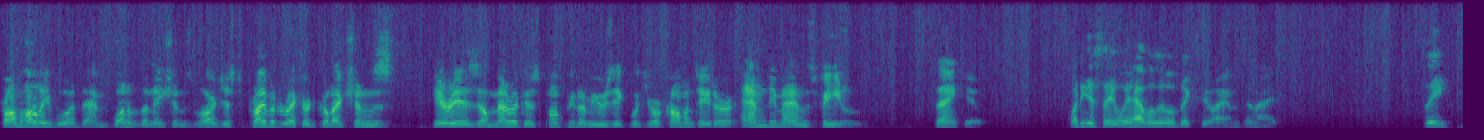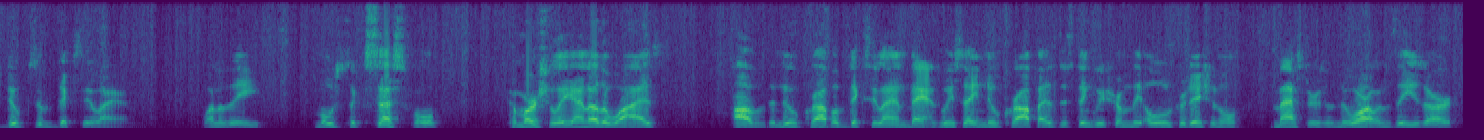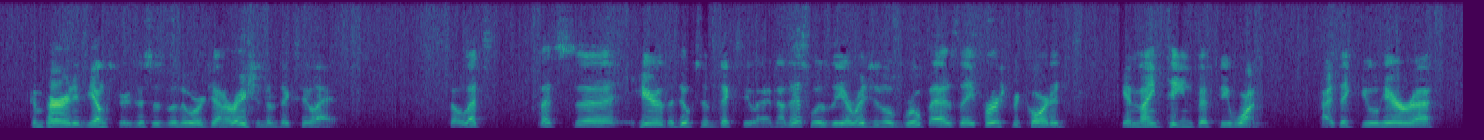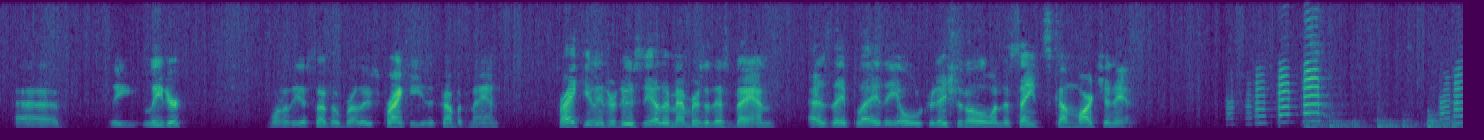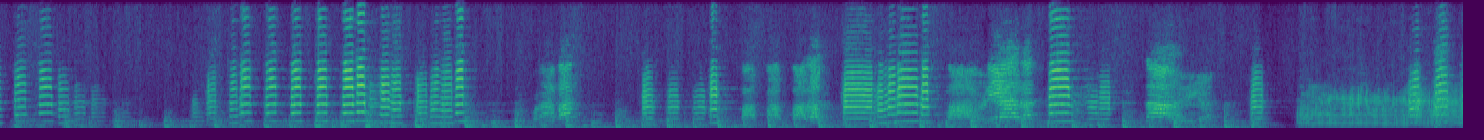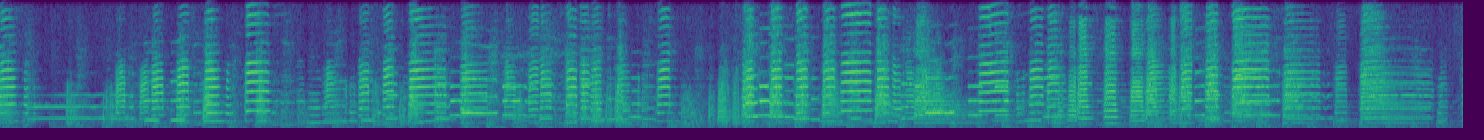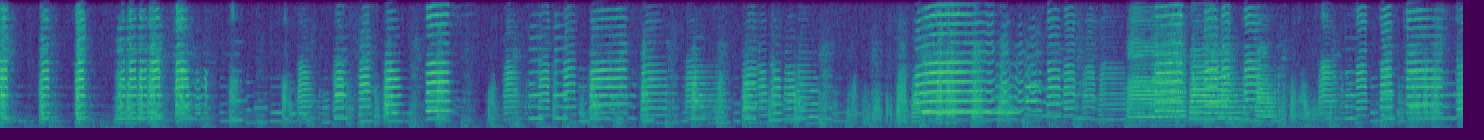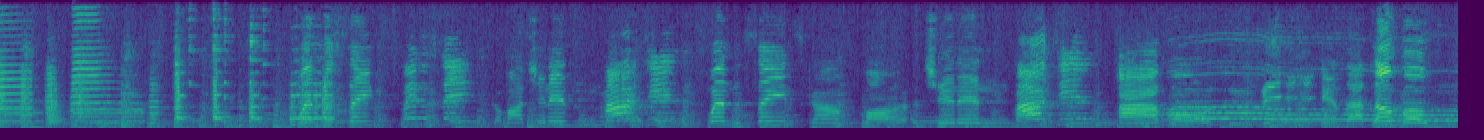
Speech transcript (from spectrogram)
From Hollywood and one of the nation's largest private record collections, here is America's Popular Music with your commentator, Andy Mansfield. Thank you. What do you say we have a little Dixieland tonight? The Dukes of Dixieland, one of the most successful, commercially and otherwise, of the new crop of Dixieland bands. We say new crop as distinguished from the old traditional masters of New Orleans. These are comparative youngsters. This is the newer generation of Dixieland. So let's let's uh, hear the Dukes of Dixieland. Now this was the original group as they first recorded in 1951. I think you'll hear uh, uh, the leader, one of the Assunto brothers, Frankie, the trumpet man. Frankie will introduce the other members of this band as they play the old traditional When the Saints Come Marching In.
